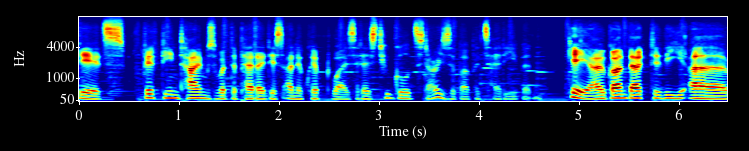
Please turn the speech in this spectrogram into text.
it's 15 times what the pet I just unequipped was. It has two gold stars above its head even. Okay, I've gone back to the uh,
